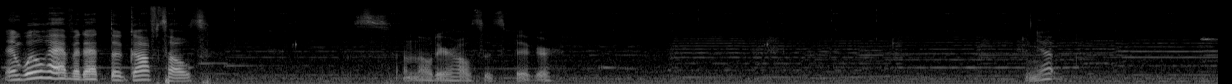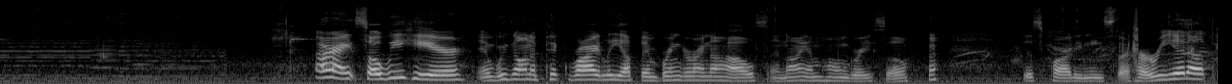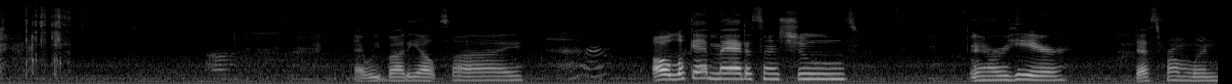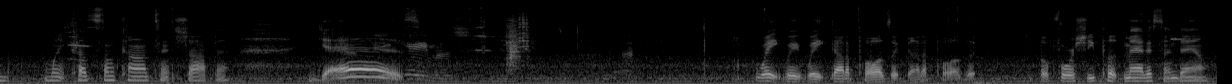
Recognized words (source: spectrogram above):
And we'll have it at the Goth's house. I know their house is bigger. Yep. All right, so we here and we're gonna pick Rylee up and bring her in the house. And I am hungry, so this party needs to hurry it up. Everybody outside. Oh, look at Madison's shoes and her hair. That's from when went custom content shopping. Yes. Wait, wait, wait. Gotta pause it. Gotta pause it. Before she put Madison down.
